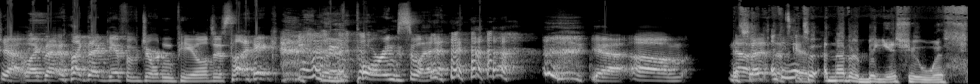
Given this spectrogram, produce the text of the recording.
Yeah, like that like that gif of Jordan Peele just like pouring sweat. yeah. Um no, So that, I think that's another big issue with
